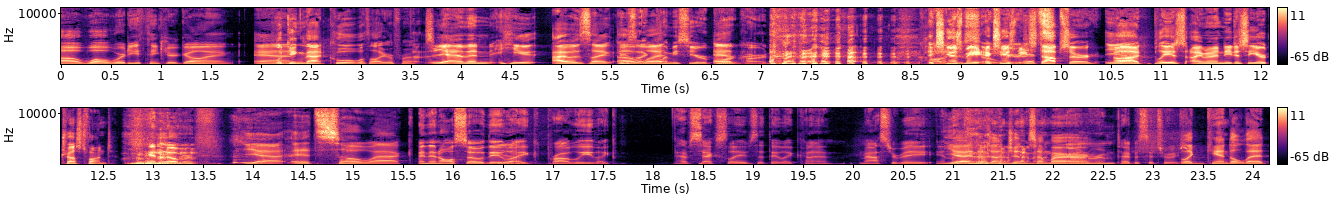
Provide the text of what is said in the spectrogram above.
"Uh, whoa, where do you think you're going?" And Looking that cool with all your friends. Yeah, and then he, I was like, He's uh, like, what? let me see your report And- card. Excuse me, so excuse me, weird. stop, sir. Yeah. Uh, please, I'm gonna need to see your trust fund. Hand it over. yeah, it's so whack. And then also they Yeah. like probably like have sex slaves that they like kind of masturbate in Yeah, like, in a an dungeon underground somewhere. room type of situation. like candlelit,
